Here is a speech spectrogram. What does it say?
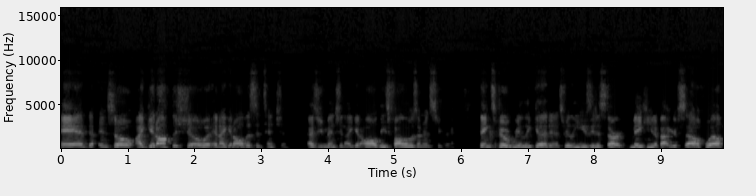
And and so I get off the show and I get all this attention. As you mentioned, I get all these followers on Instagram. Things feel really good and it's really easy to start making it about yourself. Well,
